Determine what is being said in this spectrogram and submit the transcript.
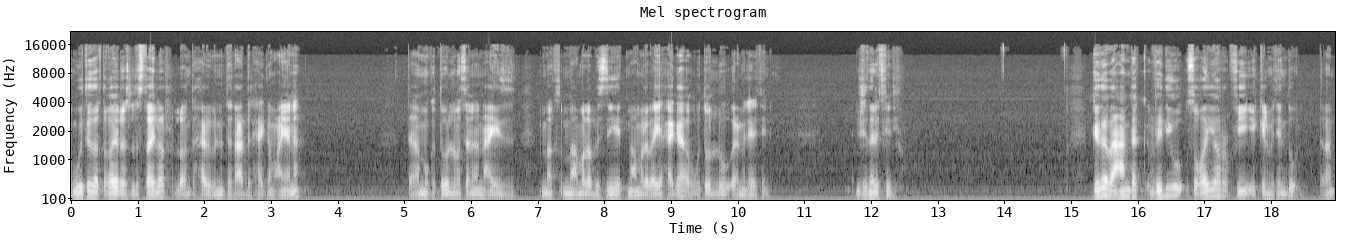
وتقدر تغير ال style لو انت حابب ان انت تعدل حاجة معينة. تمام؟ ممكن تقول له مثلا أنا عايز معمولة بالزيت معمولة بأي حاجة وتقول له اعملها لي تاني. generate video. كده بقى عندك فيديو صغير في الكلمتين دول. تمام؟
